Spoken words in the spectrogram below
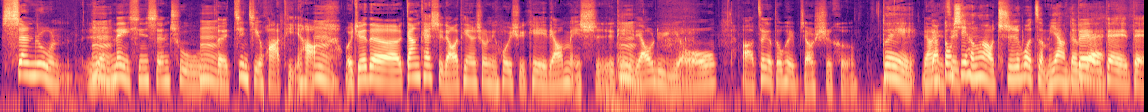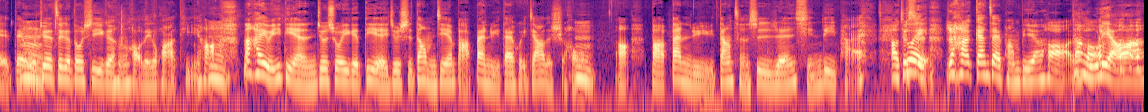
深入人内心深处的禁忌话题哈。我觉得刚开始聊天的时候，你或许可以聊美食，可以聊旅游啊，这个都会比较适合。对，然后东西很好吃或怎么样，对不对？对对对，我觉得这个都是一个很好的一个话题哈。那还有一点就是说，一个点就是，当我们今天把伴侣带回家的时候。啊，把伴侣当成是人形立牌啊，就是让他干在旁边哈，他很无聊啊。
